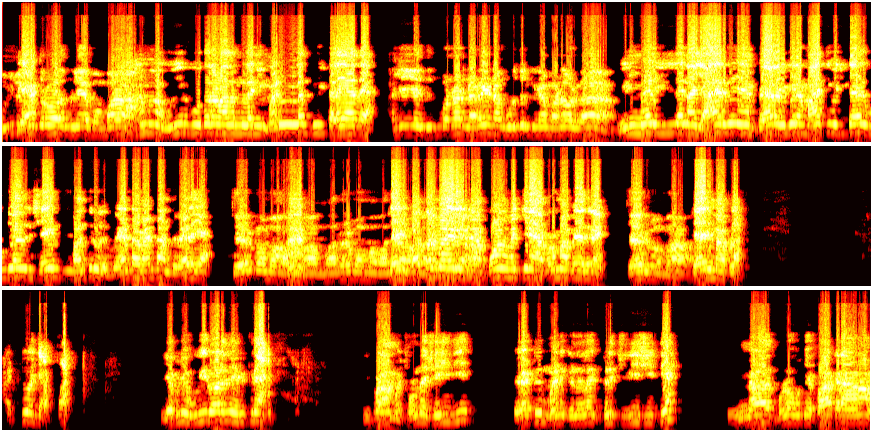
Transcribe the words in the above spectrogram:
உயிர் உத்தரவாதம் இல்லையா மாமா? ஆமா உயிருக்கு உத்தரவாதம் இல்ல. நீ மனு எல்லாம் தூக்கி கிடையாத ஐயோ இதுக்கு முன்னாடி நிறைய நான் கொடுத்துருக்கேன் மனுவில் இனிமேல் இல்ல நான் யாருமே என் பேரை வைக்கிற மாத்தி வச்சுட்டாரு. முடியாது சேர்ந்து வந்துரு. வேண்டாம் வேண்டாம் அந்த வேலையை. சரி மாமா மதுரை மாமா பத்திரமா இரு. மாமா. நான் போன வைக்கிறேன். அப்புறமா பேசுறேன். சரி மாமா. சரி மாப்பிள. அட்டு வச்சு அப்பா. எப்படி உயிரோட இருக்கிறேன். இப்ப நாம சொன்ன செய்தி கேட்டு மனுக்கணெல்லாம் கிழிச்சு வீசிட்டே இன்னால புள்ள குட்டிய பாக்குறானோ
